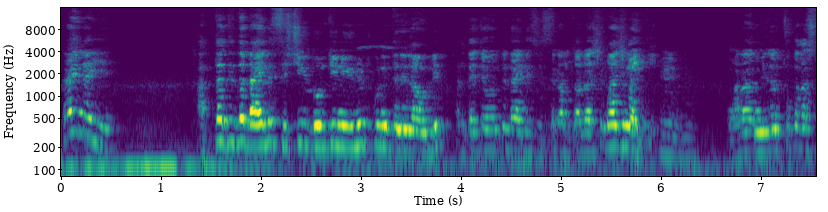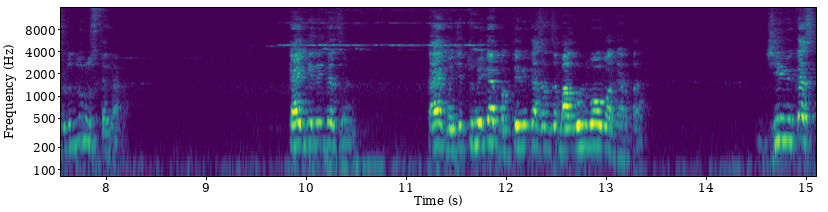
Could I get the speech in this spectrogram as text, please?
काही नाहीये. आत्ता तिथं डायलिसिसची दोन तीन युनिट कोणीतरी लावली आणि त्याच्यावरती डायलिसिसचं काम चालू आहे अशी माझी माहिती. आहे. मला मी जर चुकत असेल तर दुरुस्त करा. काय केले त्याचं? काय म्हणजे तुम्ही काय फक्त विकासाचा बागुल उभा करता? जी विकास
